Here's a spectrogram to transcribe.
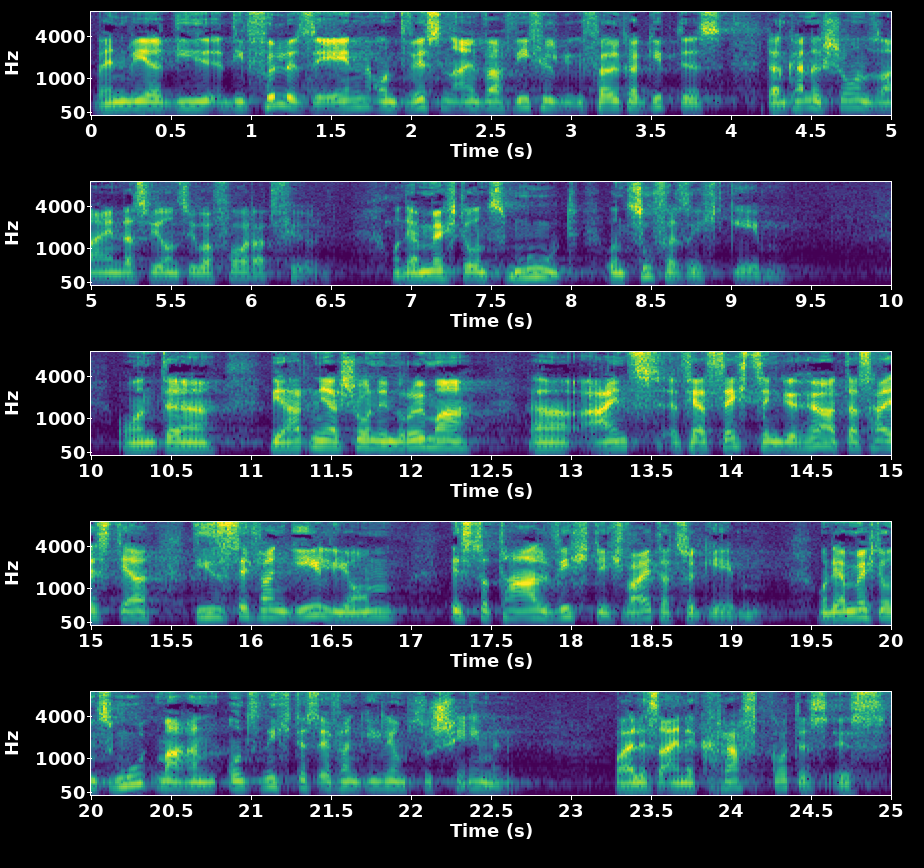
Wenn wir die, die Fülle sehen und wissen einfach, wie viele Völker gibt es, dann kann es schon sein, dass wir uns überfordert fühlen. Und er möchte uns Mut und Zuversicht geben. Und äh, wir hatten ja schon in Römer äh, 1, Vers 16 gehört, das heißt ja, dieses Evangelium ist total wichtig weiterzugeben. Und er möchte uns Mut machen, uns nicht des Evangeliums zu schämen weil es eine Kraft Gottes ist,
